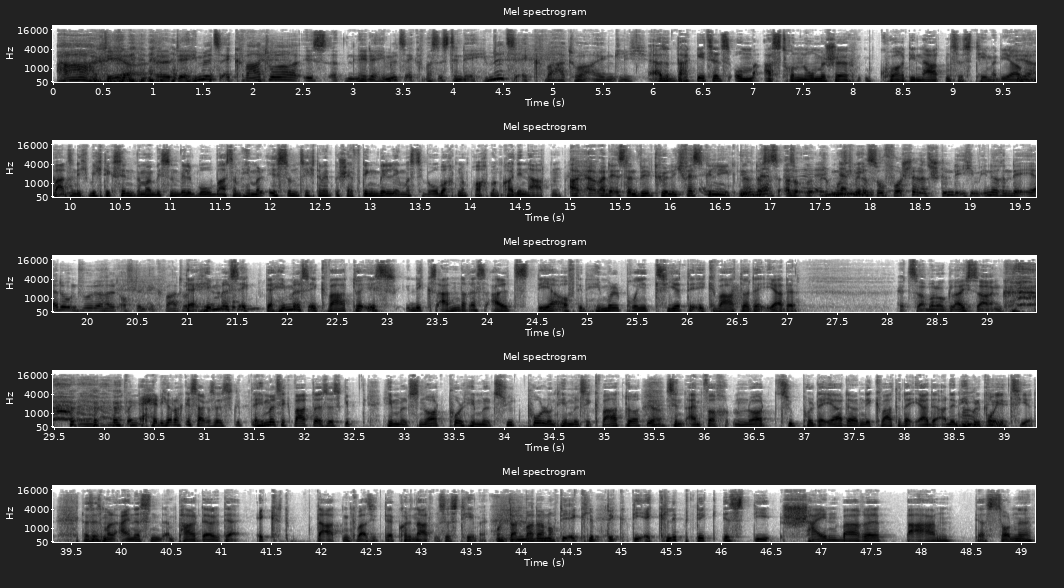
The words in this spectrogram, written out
Ah, der. äh, der Himmelsäquator ist, äh, nee, der Himmelsäquator, was ist denn der Himmelsäquator eigentlich? Also da geht's jetzt um astronomische Koordinatensysteme, die ja, ja, wahnsinnig wichtig sind, wenn man wissen will, wo was am Himmel ist und sich damit beschäftigen will, irgendwas zu beobachten, dann braucht man Koordinaten. Ah, aber der ist dann willkürlich festgelegt, ne? Das ist, also muss ich mir das so vorstellen, als stünde ich im Inneren der Erde und würde halt auf den Äquator. Der, der Himmels, der Himmelsäquator ist nichts anderes als der auf den Himmel projizierte Äquator der Erde. Hättest du aber doch gleich sagen können. Hätte ich auch noch gesagt. Also es gibt der Himmelsäquator, also es gibt Himmelsnordpol, Himmelssüdpol und Himmelsäquator ja. sind einfach Nord-Südpol der Erde und Äquator der Erde an den Himmel ah, okay. projiziert. Das ist mal eines, sind ein paar der, der Eckdaten quasi der Koordinatensysteme. Und dann war da noch die Ekliptik. Die Ekliptik ist die scheinbare Bahn der Sonne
